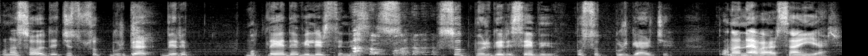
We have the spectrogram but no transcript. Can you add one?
Buna sadece süt burger verip mutlu edebilirsiniz. Süt burgeri seviyor. Bu süt burgerci. Buna ne versen yer.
